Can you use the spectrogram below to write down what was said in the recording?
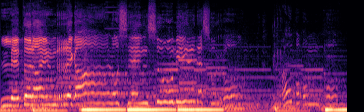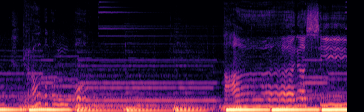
Le traen regalos en su humilde zurrón. Robo bombón, robo bombón. Ha nacido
